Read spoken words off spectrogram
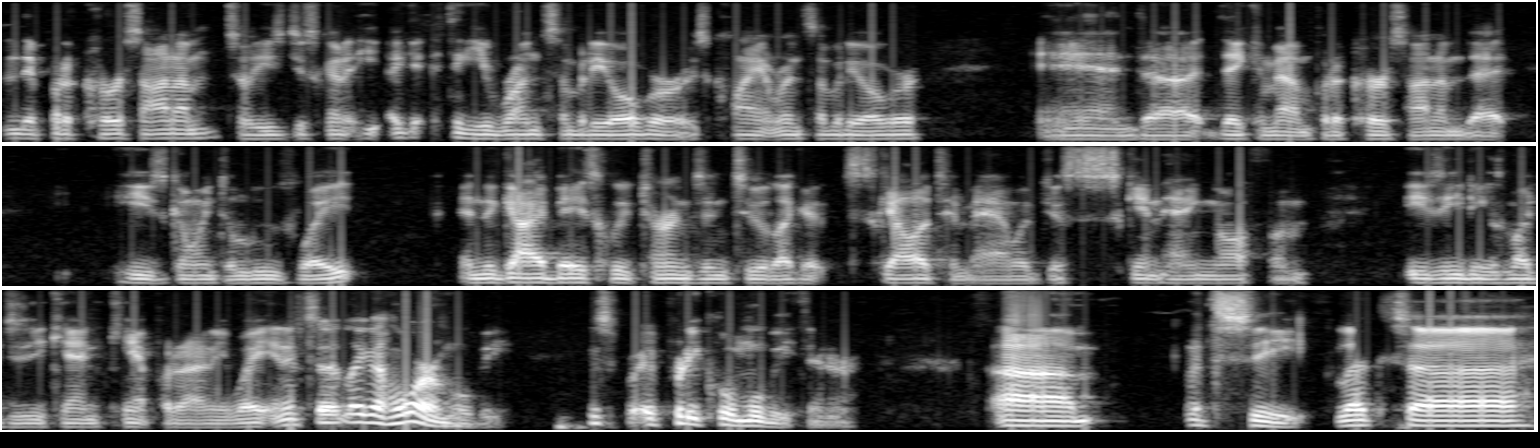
and they put a curse on him. So he's just gonna. He, I think he runs somebody over, or his client runs somebody over, and uh, they come out and put a curse on him that he's going to lose weight. And the guy basically turns into like a skeleton man with just skin hanging off him. He's eating as much as he can, can't put on any weight, and it's a, like a horror movie. It's a pretty cool movie, Thinner. Um, let's see. Let's uh,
